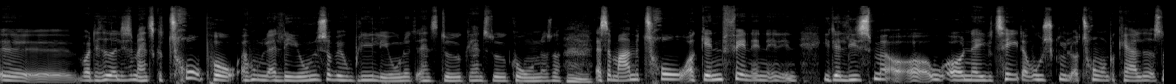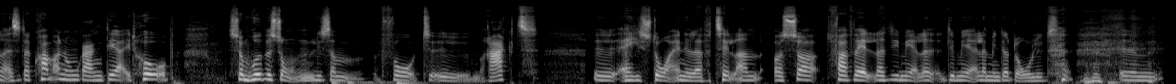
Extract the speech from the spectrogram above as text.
øh, hvor det hedder ligesom, at han skal tro på, at hun er levende, så vil hun blive levende, hans døde, hans døde kone og sådan noget. Mm. Altså meget med tro og genfinde en, en, en idealisme og, og, og naivitet og uskyld og troen på kærlighed og sådan noget. Altså der kommer nogle gange der et håb, som hovedpersonen ligesom får øh, ragt, øh, af historien eller fortælleren, og så forvalter de mere eller, det mere eller mindre dårligt. øhm,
